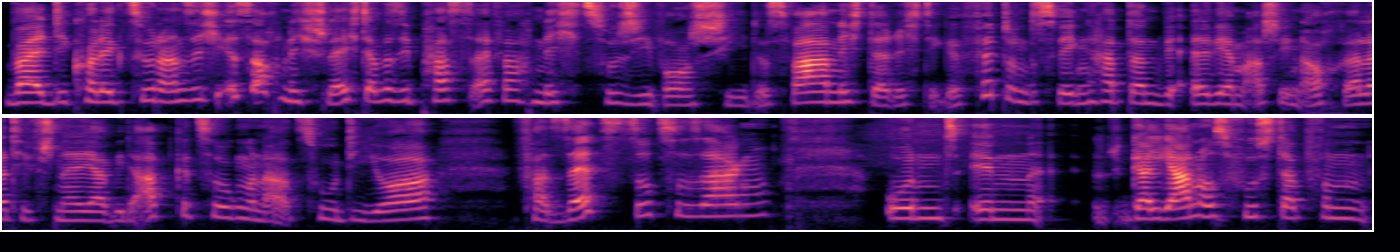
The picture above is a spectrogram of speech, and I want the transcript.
weil die Kollektion an sich ist auch nicht schlecht, aber sie passt einfach nicht zu Givenchy. Das war nicht der richtige Fit und deswegen hat dann LVMH ihn auch relativ schnell ja wieder abgezogen und auch zu Dior versetzt sozusagen. Und in Gallianos Fußstapfen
